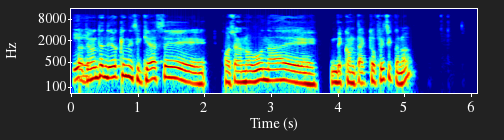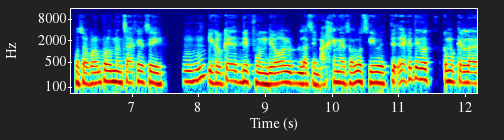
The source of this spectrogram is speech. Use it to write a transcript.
Y, Pero tengo entendido que ni siquiera se. O sea, no hubo nada de, de contacto físico, ¿no? O sea, fueron por un mensaje, sí. Y creo que difundió las imágenes o algo así, güey. Es que te digo, como que la,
